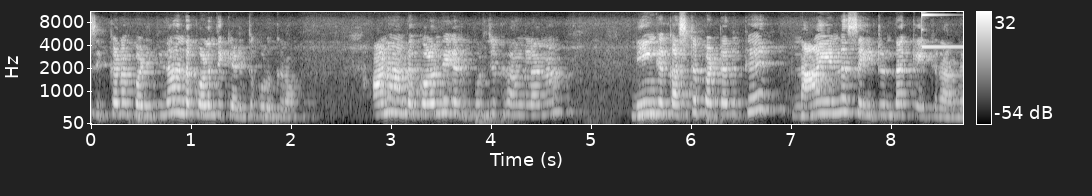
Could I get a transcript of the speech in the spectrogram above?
சிக்கனப்படுத்தி தான் அந்த குழந்தைக்கு எடுத்து கொடுக்குறோம். ஆனால் அந்த குழந்தைங்க அது புரிஞ்சுக்கிறாங்களான்னா நீங்கள் கஷ்டப்பட்டதுக்கு நான் என்ன செய்யட்டுன்னு தான் கேட்குறாங்க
